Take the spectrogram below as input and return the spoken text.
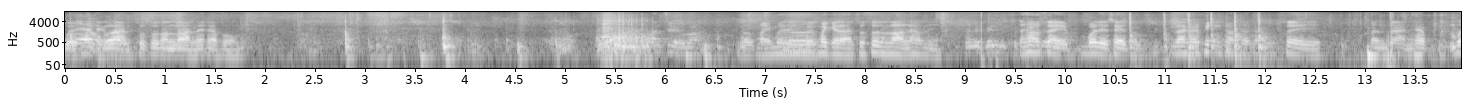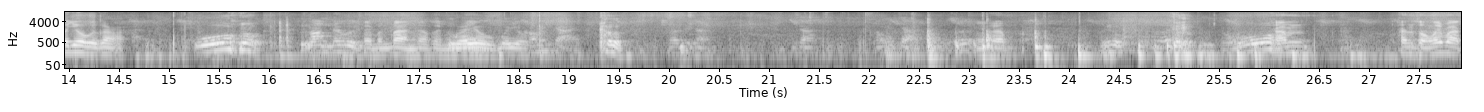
เบิกมาจากร้านสดๆร้อนๆเลยครับผมคอนเสิร์ตปะดอกไม้มือหนึงเบิกมาจากร้านสดๆร้อนๆแล้วครับนี่มันจะเป็นถ้าเขาใส่บอดี้ใส่ตรงราคาเพียงครับแต่เขาใส่บ้านๆครับบ่โยกก็โอ้นอนได้เว้ยใส่บ้านๆครับใส่บ้าบ่นโยกบ่โยกเขาไม่จ่ายเราสิฉันสิฉันเขาไม่จ่ายๆนี่ครับโอ้ทำพันสองร้อยบาท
